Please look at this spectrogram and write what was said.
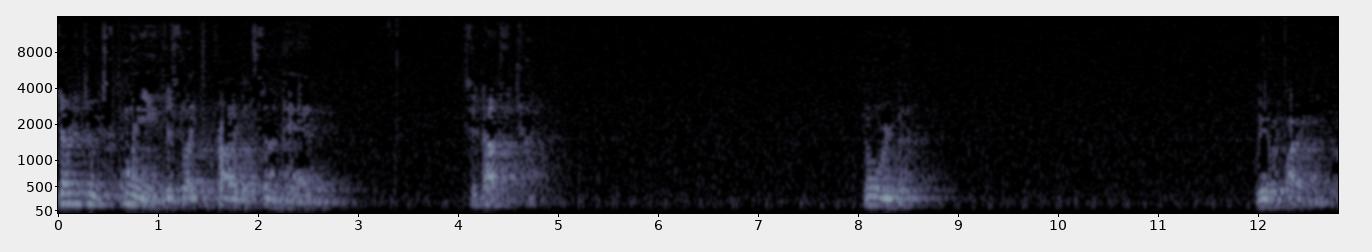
started to explain, just like the prodigal son had, it's enough, child. Don't worry about it. We have a party to go to.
